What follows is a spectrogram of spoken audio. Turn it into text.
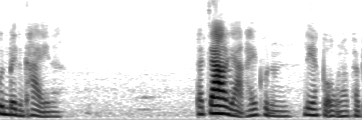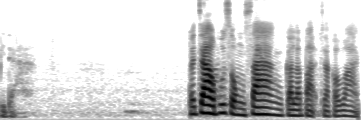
คุณเป็นใครนะพระเจ้าอยากให้คุณเรียกพระองค์ว่าพระบิดา พระเจ้าผู้ทรงสร้างกระบะจักรวาล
